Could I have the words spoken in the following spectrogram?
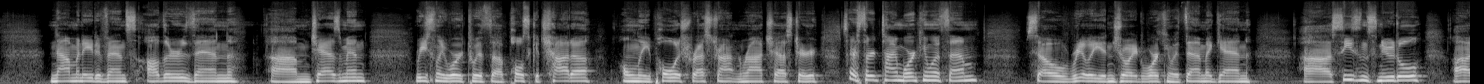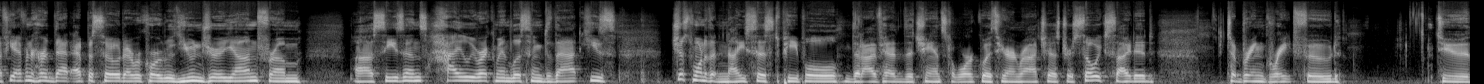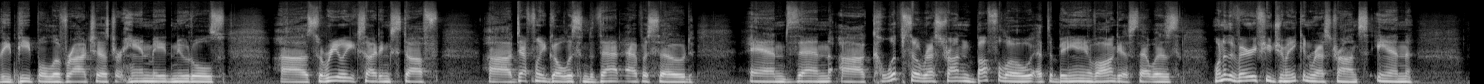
nominate events other than um, Jasmine. Recently worked with uh, Polska Chata, only Polish restaurant in Rochester. It's our third time working with them. So really enjoyed working with them again. Uh, Seasons Noodle. Uh, if you haven't heard that episode I recorded with Yoon Yan from uh, Seasons, highly recommend listening to that. He's just one of the nicest people that I've had the chance to work with here in Rochester. So excited to bring great food to the people of Rochester, handmade noodles. Uh, so, really exciting stuff. Uh, definitely go listen to that episode. And then uh, Calypso Restaurant in Buffalo at the beginning of August. That was one of the very few Jamaican restaurants in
